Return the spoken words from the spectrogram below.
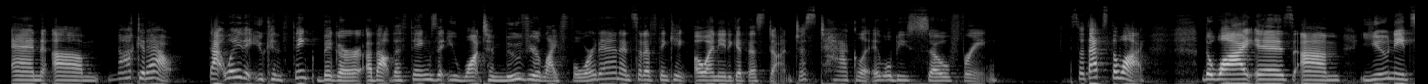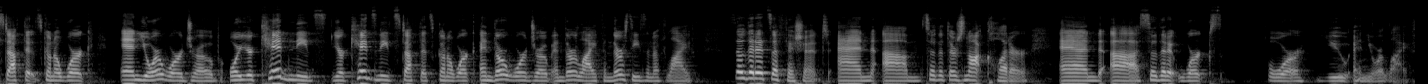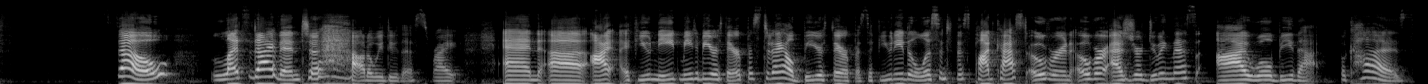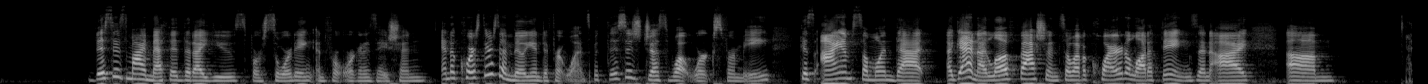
and um, knock it out. That way, that you can think bigger about the things that you want to move your life forward in instead of thinking, oh, I need to get this done. Just tackle it. It will be so freeing. So that's the why. The why is um, you need stuff that's going to work in your wardrobe, or your kid needs your kids need stuff that's going to work in their wardrobe and their life and their season of life, so that it's efficient and um, so that there's not clutter and uh, so that it works for you and your life. So let's dive into how do we do this, right? And uh, I, if you need me to be your therapist today, I'll be your therapist. If you need to listen to this podcast over and over as you're doing this, I will be that because this is my method that I use for sorting and for organization. And of course, there's a million different ones, but this is just what works for me because I am someone that, again, I love fashion. So I've acquired a lot of things and I, um,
